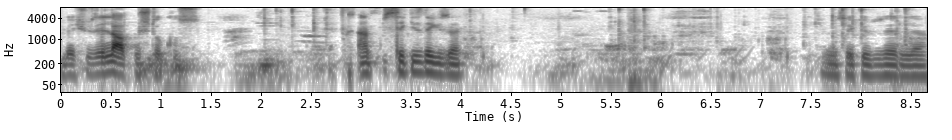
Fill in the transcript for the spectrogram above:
550 69. 68 de güzel. 2850.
